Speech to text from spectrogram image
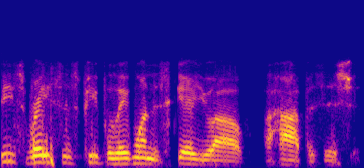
these racist people, they want to scare you out of a high position.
